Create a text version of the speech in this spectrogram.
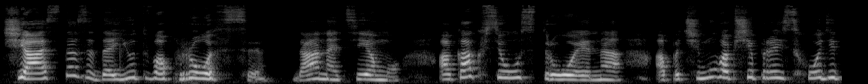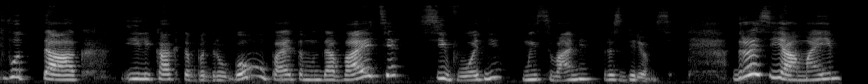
Часто задают вопросы да, на тему, а как все устроено, а почему вообще происходит вот так, или как-то по-другому, поэтому давайте сегодня мы с вами разберемся. Друзья мои,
